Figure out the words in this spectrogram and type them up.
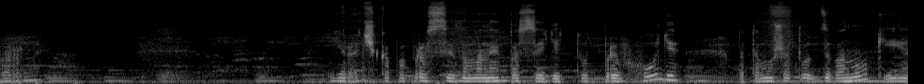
Гарне. Ірочка попросила мене посидіти тут при вході, тому що тут дзвонок і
